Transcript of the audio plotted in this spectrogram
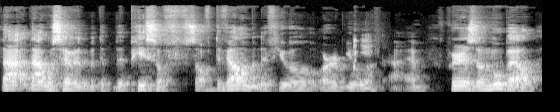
that that was how it, the, the pace of sort of development, if you will, or you know, um, whereas on mobile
